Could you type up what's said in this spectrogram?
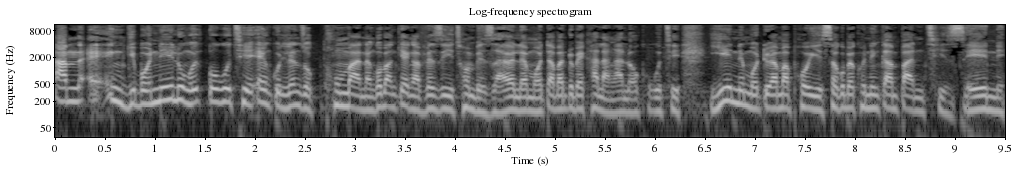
Um eh, ngibonile ungu- ukuthi enkundleni zokuxhumana ngoba ngeke ngaveza izithombe zayo le moto abantu bekhala ngalokho ukuthi yini imoto yamaphoyisa kube khona inkampani thizeni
